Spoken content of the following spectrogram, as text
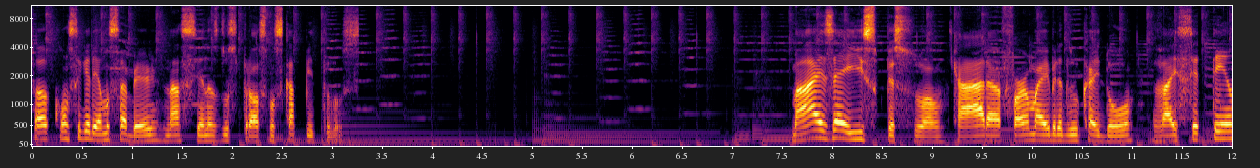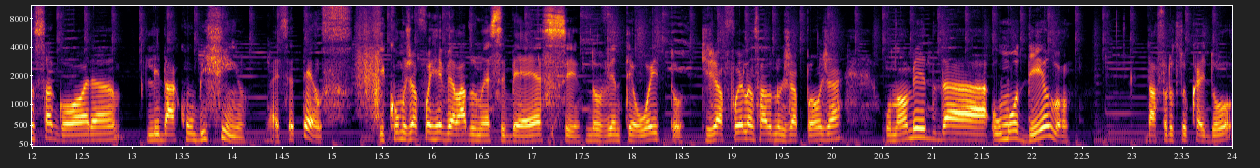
só conseguiremos saber nas cenas dos próximos capítulos. Mas é isso, pessoal. Cara, a forma híbrida do Kaido vai ser tenso agora lidar com o bichinho. Vai ser tenso. E como já foi revelado no SBS 98, que já foi lançado no Japão já, o nome da o modelo da fruta do Kaido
